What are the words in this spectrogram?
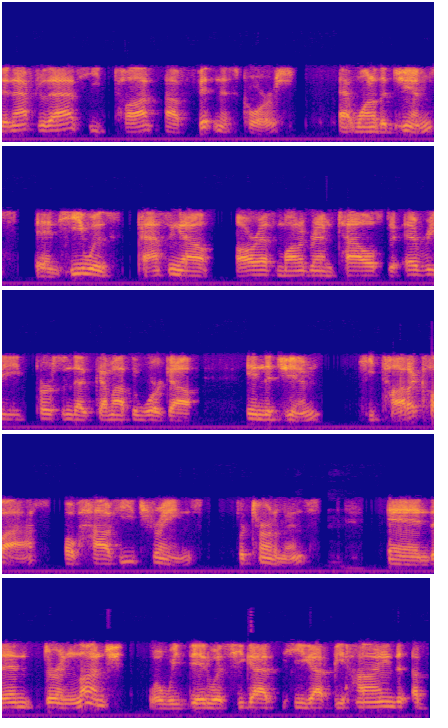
Then after that, he taught a fitness course at one of the gyms, and he was passing out RF monogram towels to every person that come out to work out in the gym. He taught a class of how he trains for tournaments, and then during lunch, what we did was he got he got behind a,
